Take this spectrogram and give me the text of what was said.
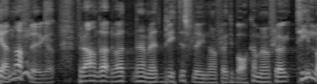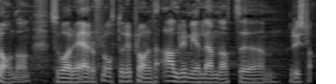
ena flyget. För det andra, det var nämligen ett brittiskt flyg när de flög tillbaka, men de flög till London så var det Aeroflot och det planet har aldrig mer lämnat eh, Ryssland.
